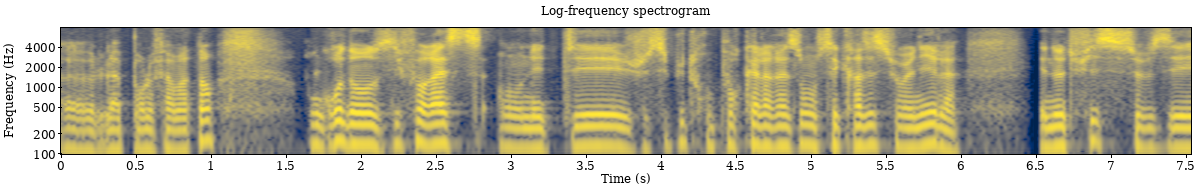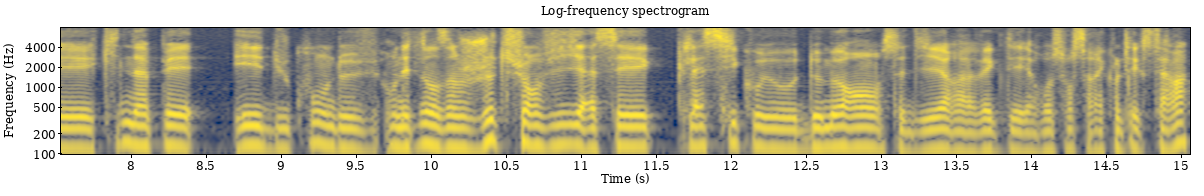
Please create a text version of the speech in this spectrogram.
heu, là pour le faire maintenant. En gros, dans The Forest, on était je sais plus trop pour quelle raison, on s'écrasait sur une île et notre fils se faisait kidnapper et du coup, on était dans un jeu de survie assez classique au demeurant, c'est-à-dire avec des ressources à récolter et cetera.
